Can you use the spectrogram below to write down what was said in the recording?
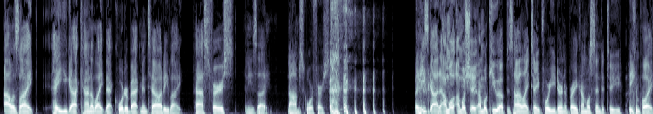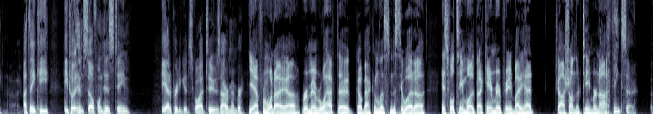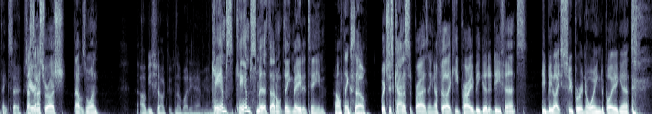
I was like, "Hey, you got kind of like that quarterback mentality like pass first." And he's like, "Nah, I'm score first. but he's got it. I'm gonna, I'm gonna show I'm gonna cue up his highlight tape for you during the break. I'm gonna send it to you. He can play. I think he he put himself on his team. He had a pretty good squad too, as I remember. Yeah, from what I uh, remember, we'll have to go back and listen to see what uh, his full team was, but I can't remember if anybody had Josh on their team or not. I think so. I think so. That's Darius Rush, that was one. I'll be shocked if nobody had me. On there. Cam Cam Smith, I don't think made a team, I don't think so. which is kind of surprising. I feel like he'd probably be good at defense. He'd be like super annoying to play against.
